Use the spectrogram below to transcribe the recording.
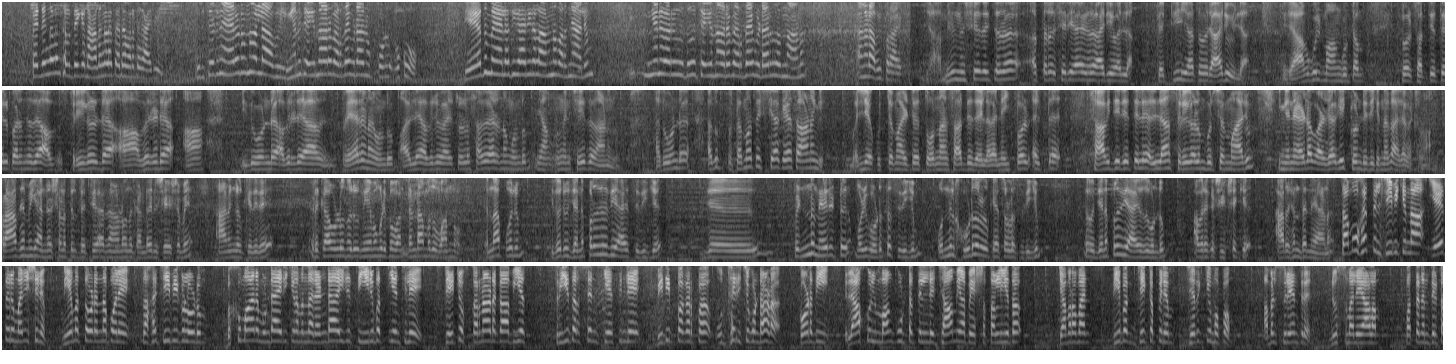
പെണ്ണുങ്ങളും ശ്രദ്ധിക്കണം. ആണുങ്ങളെ തന്നെ പറഞ്ഞിട്ട് കാര്യമില്ല. തിരിച്ചടി നേരിടണമല്ല. ഇങ്ങനെ ചെയ്യുന്നവരെ വെറുതെ വിടാൻ ഒക്കുമോ ഏത് മേലധികാരികളാണെന്ന് പറഞ്ഞാലും ഇങ്ങനെ ഒരു ഇത് ചെയ്യുന്നവരെ വെറുതെ വിടരുതെന്നാണ് ഞങ്ങളുടെ അഭിപ്രായം. ജാമ്യം നിഷേധിച്ചത് അത്ര ശരിയായ കാര്യമല്ല. തെറ്റ് ചെയ്യാത്തവരാരുമില്ല. രാഹുൽ മാങ്കുട്ടം ഇപ്പോൾ സത്യത്തിൽ പറഞ്ഞത് സ്ത്രീകളുടെ അവരുടെ ആ ഇതുകൊണ്ട് അവരുടെ ആ പ്രേരണ കൊണ്ടും അല്ലെ അവരുമായിട്ടുള്ള സഹകരണം കൊണ്ടും ഞാൻ അങ്ങനെ ചെയ്തതാണെന്നും. അതുകൊണ്ട് അത് പ്രഥമ ദൃഷ്ട്യാ കേസാണെങ്കിൽ. വലിയ കുറ്റമായിട്ട് തോന്നാൻ സാധ്യതയില്ല. കാരണം ഇപ്പോഴത്തെ സാഹചര്യത്തിൽ എല്ലാ സ്ത്രീകളും പുരുഷന്മാരും ഇങ്ങനെ ഇടപഴകിക്കൊണ്ടിരിക്കുന്ന കാലഘട്ടമാണ്. പ്രാഥമിക അന്വേഷണത്തിൽ തെറ്റുകാരനാണോ എന്ന് കണ്ടതിന് ശേഷമേ ആണുങ്ങൾക്കെതിരെ എടുക്കാവുള്ളൂ എന്നൊരു നിയമം കൂടി ഇപ്പോൾ രണ്ടാമത് വന്നു. എന്നാൽ പോലും ഇതൊരു ജനപ്രതിനിധിയായ സ്ഥിതിക്ക് പെണ്ണ് നേരിട്ട് മൊഴി കൊടുത്ത സ്ഥിതിക്കും ഒന്നിൽ കൂടുതലുള്ള കേസുള്ള സ്ഥിതിക്കും ജനപ്രതിനിധി ആയതുകൊണ്ടും അവരൊക്കെ ശിക്ഷയ്ക്ക് അർഹൻ തന്നെയാണ്. സമൂഹത്തിൽ ജീവിക്കുന്ന ഏതൊരു മനുഷ്യനും നിയമത്തോടെന്ന പോലെ സഹജീവികളോടും ബഹുമാനം ഉണ്ടായിരിക്കണമെന്ന രണ്ടായിരത്തി ഇരുപത്തിയഞ്ചിലെ State of Karnataka B S Sridarshan കേസിന്റെ വിധിപ്പകർപ്പ് ഉദ്ധരിച്ചുകൊണ്ടാണ് കോടതി രാഹുൽ മാങ്കൂട്ടത്തിലിന്റെ ജാമ്യാപേക്ഷ തള്ളിയത്. ക്യാമറമാൻ ദീപക് ജേക്കബിനും ജെറിക്കുമൊപ്പം അമൽ സുരേന്ദ്രൻ ന്യൂസ് മലയാളം പത്തനംതിട്ട.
